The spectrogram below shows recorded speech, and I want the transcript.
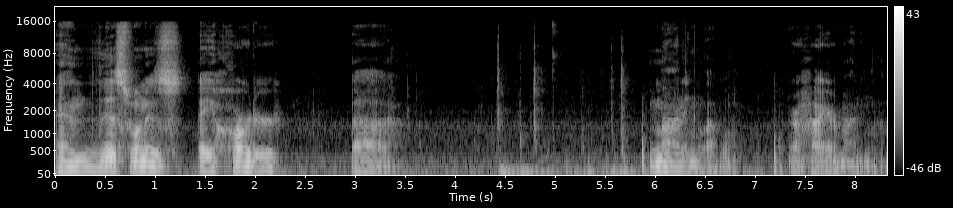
and this one is a harder uh, mining level, or a higher mining level.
